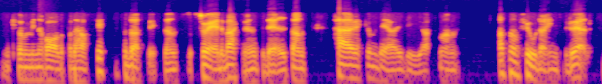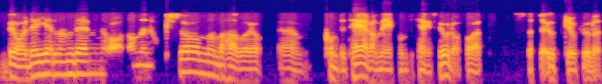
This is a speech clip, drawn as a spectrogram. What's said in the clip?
liksom, mineraler på det här sättet på dödsvikten så är det verkligen inte det. Utan här rekommenderar vi att man, att man fodrar individuellt. Både gällande mineraler men också om man behöver eh, komplettera med kompletteringsfoder för att stötta upp grovfodret.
